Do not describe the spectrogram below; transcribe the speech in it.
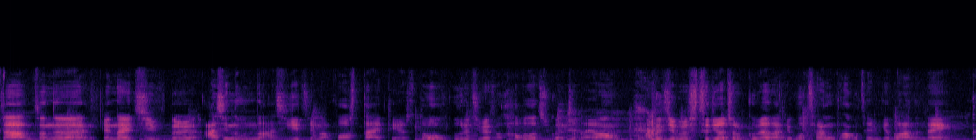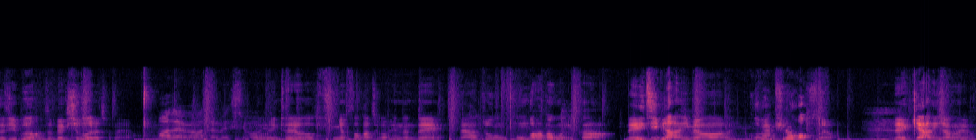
자, 저는 옛날 집을 아시는 분은 아시겠지만 버스타이트에서도 우리 집에서 화보도 찍고 했잖아요. 그 집을 스튜디오처럼 꾸며가지고 촬영도 하고 재밌게 놀았는데 그 집은 완전 맥시모였잖아요. 맞아요, 맞아요, 뭐 maximal. 인테리어도 신경 써가지고 했는데 내가 좀 공부를 하다 보니까 내 집이 아니면 꾸밀 필요가 없어요. 음. 내게 아니잖아요.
